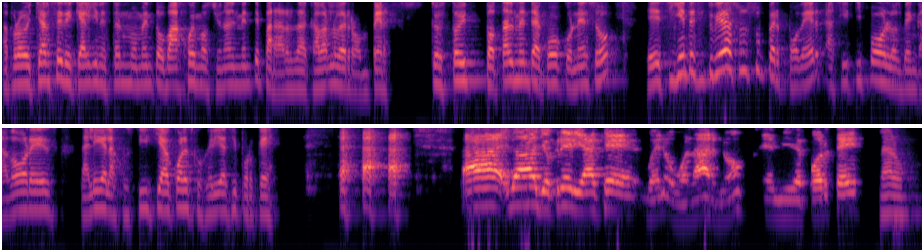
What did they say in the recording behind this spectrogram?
aprovecharse de que alguien está en un momento bajo emocionalmente para acabarlo de romper. Entonces estoy totalmente de acuerdo con eso. Eh, siguiente, si tuvieras un superpoder, así tipo los Vengadores, la Liga de la Justicia, ¿cuál escogerías y por qué? ah, no, yo creería que, bueno, volar, ¿no? En mi deporte. Claro.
